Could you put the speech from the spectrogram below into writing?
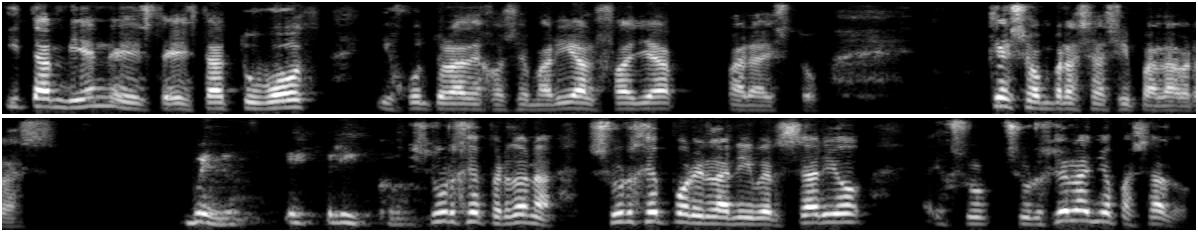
y también este, está tu voz y junto a la de José María Alfaya para esto. ¿Qué son Brasas y Palabras? Bueno, explico. Surge, perdona, surge por el aniversario, eh, sur- surgió el año pasado.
